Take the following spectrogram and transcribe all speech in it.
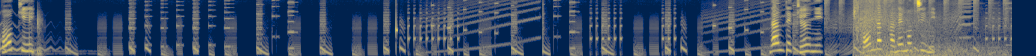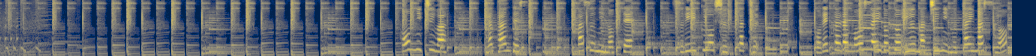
大きい。なんで急に、こんな金持ちに。こんにちは、夜間です。バスに乗って、スリークを出発。これからフォーサイドという街に向かいますよ。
